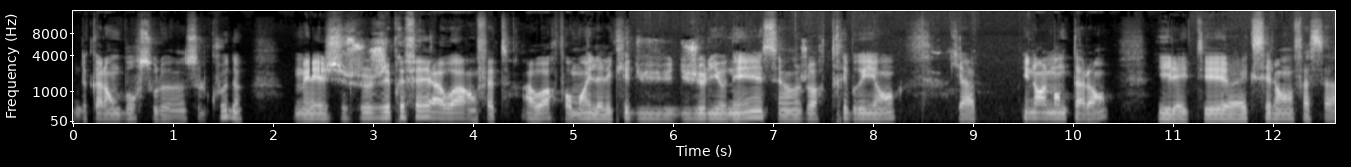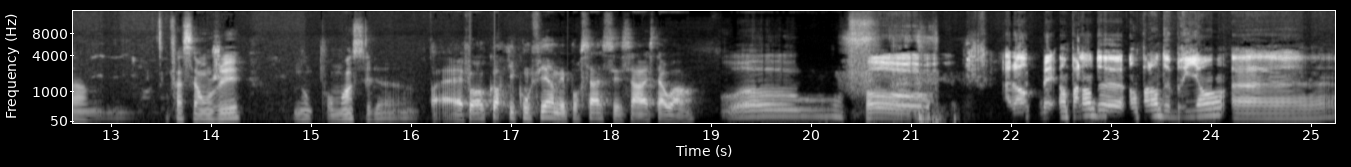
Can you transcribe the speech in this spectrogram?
de calembour sous le, sous le coude, mais j'ai préféré Awar en fait. Awar, pour moi, il a les clés du, du jeu lyonnais. C'est un joueur très brillant qui a énormément de talent. Il a été euh, excellent face à face à Angers. Donc pour moi, c'est le. Il faut encore qu'il confirme, mais pour ça, ça reste Awar. Hein. Oh. Alors, ben, en parlant de, en parlant de brillant, euh,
